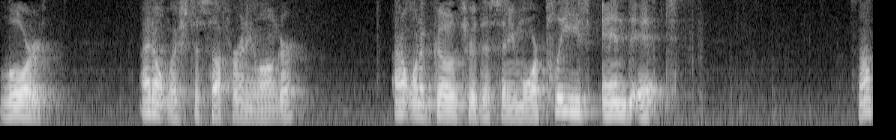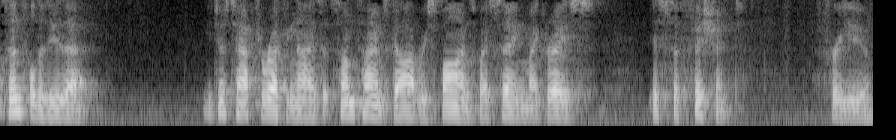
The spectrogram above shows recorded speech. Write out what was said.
Lord, I don't wish to suffer any longer. I don't want to go through this anymore. Please end it. It's not sinful to do that. You just have to recognize that sometimes God responds by saying, My grace is sufficient for you.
